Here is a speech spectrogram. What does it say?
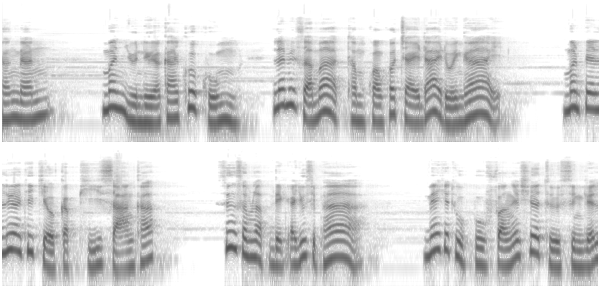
ครั้งนั้น มันอยู่เหนือการควบคุม และไม่สามารถทำความเข้าใจได้โดยง่าย มันเป็นเรื่องที่เกี่ยวกับผีสางครับ ซึ่งสำหรับเด็กอายุ 15 แม้จะถูกปลูกฝังให้เชื่อถือสิ่งเล้น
